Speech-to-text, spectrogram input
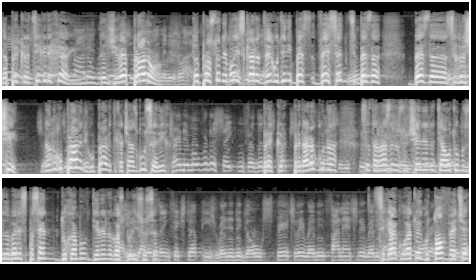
да прекрати греха и да живее правилно. Той просто не може да изкара две години, без, две седмици без да, без да се греши. Но не го прави, не го прави, така че аз го усърих. Предадах го на Сатана за разрушение на тялото му, за да бъде спасен духа му в деня на Господа Исуса. Сега, когато е готов вече,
